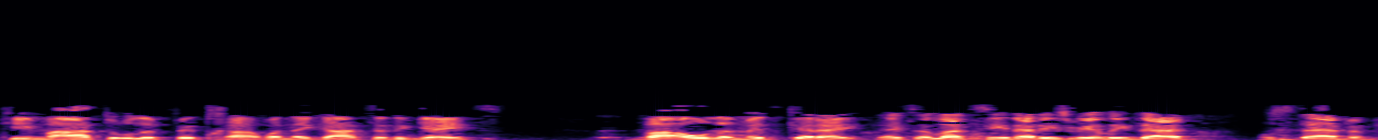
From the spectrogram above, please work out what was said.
כמעטו לפתחה, when they got to the gates, באו למדקרי, they said, let's see that he's really dead, We'll stab him.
